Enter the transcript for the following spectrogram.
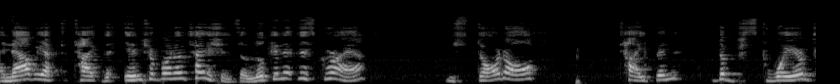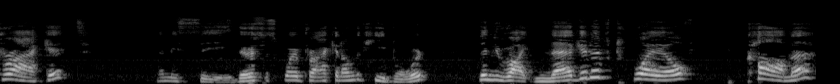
And now we have to type the interval notation. So looking at this graph, you start off typing the square bracket. Let me see. There's the square bracket on the keyboard. Then you write negative 12, comma,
